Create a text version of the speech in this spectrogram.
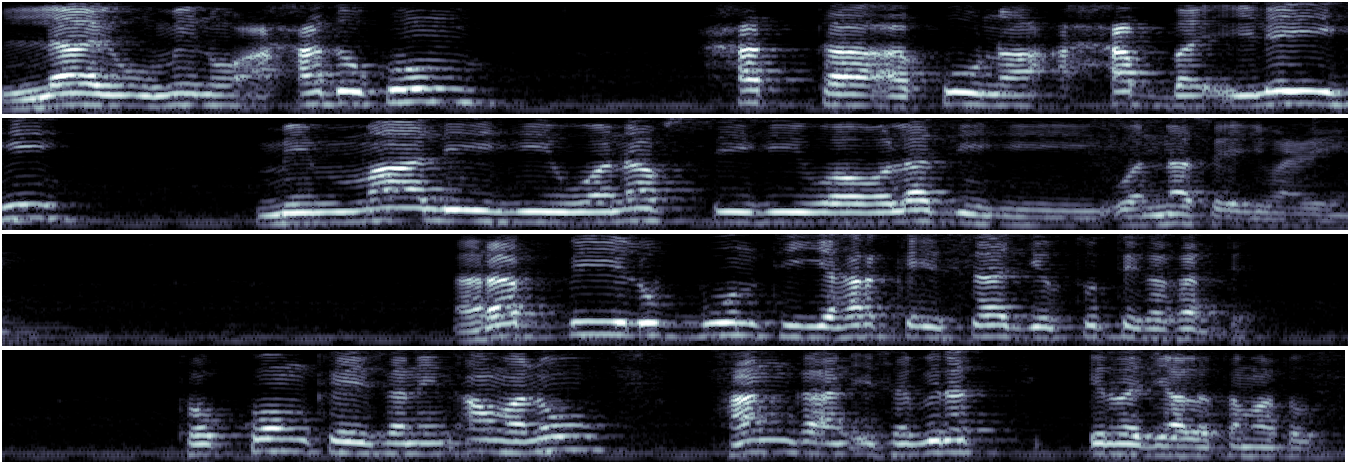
لا يؤمن أحدكم حتى أكون أحب إليه من ماله ونفسه وولده والناس أجمعين. ربي لبونتي يهرك إسا جرتوتي ككده تكون كيسان أمنوا هنگا أن إسابرت إرجال تماتوت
